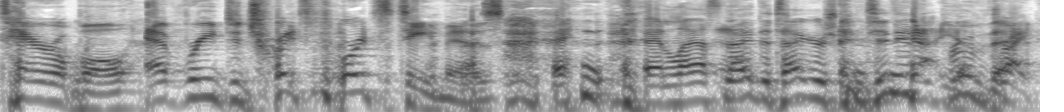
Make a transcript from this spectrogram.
terrible every Detroit sports team is. And, and last night, the Tigers continued Yeah, to prove yeah, that. Right.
